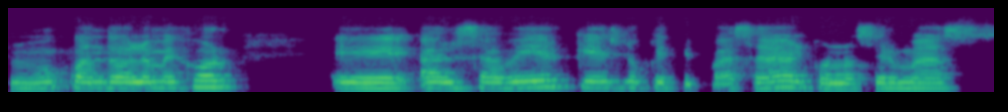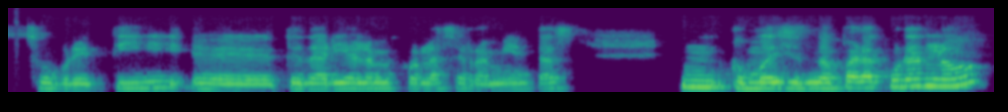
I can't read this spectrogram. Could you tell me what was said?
¿no? Cuando a lo mejor eh, al saber qué es lo que te pasa, al conocer más sobre ti, eh, te daría a lo mejor las herramientas, mm, como dices, no para curarlo,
